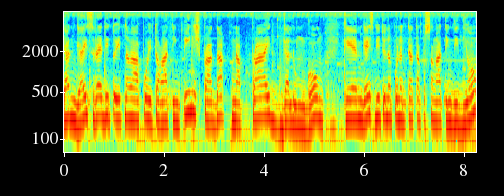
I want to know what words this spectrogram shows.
Yan guys, ready to eat na nga po itong ating finished product na fried galunggong. Kaya guys, dito na po nagtatapos ang ating video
